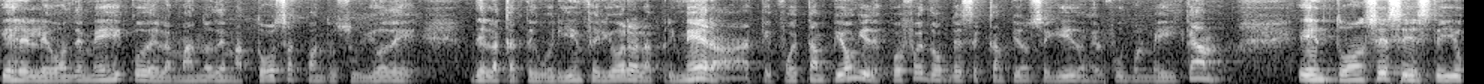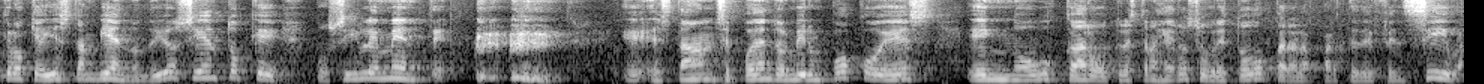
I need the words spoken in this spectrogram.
Que es el León de México de la mano de Matosa cuando subió de, de la categoría inferior a la primera, que fue campeón y después fue dos veces campeón seguido en el fútbol mexicano. Entonces, este, yo creo que ahí están bien, donde yo siento que posiblemente Eh, están, se pueden dormir un poco es en no buscar otro extranjero, sobre todo para la parte defensiva.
